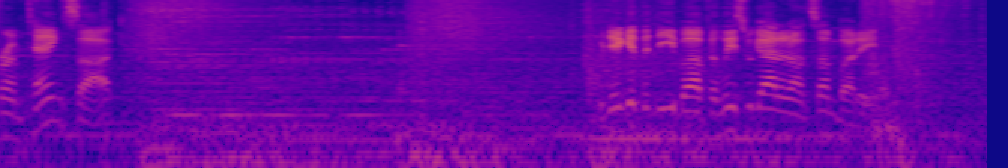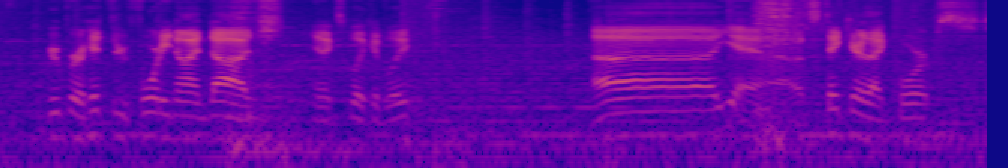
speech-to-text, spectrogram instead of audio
from Tang Sok. We did get the debuff. At least we got it on somebody. Grouper hit through 49 dodge, inexplicably. Uh, yeah, let's take care of that corpse.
